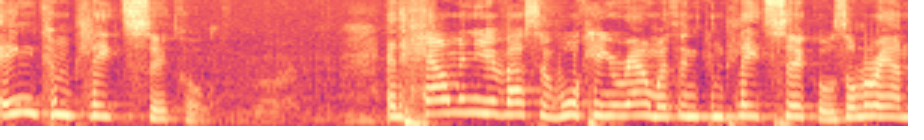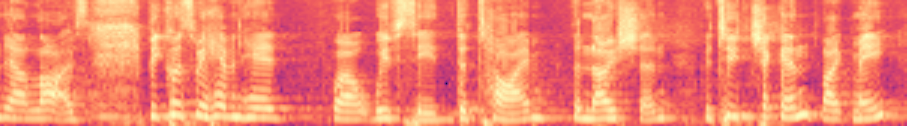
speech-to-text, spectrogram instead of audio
incomplete circle. And how many of us are walking around with incomplete circles all around our lives because we haven't had, well, we've said the time, the notion, we're too chicken like me,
